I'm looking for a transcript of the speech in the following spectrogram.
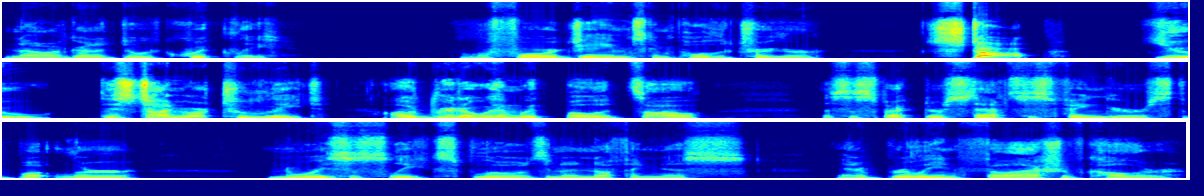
No, I've got to do it quickly. Before James can pull the trigger. Stop! You! This time you are too late. I'll riddle him with bullets. I'll. The spectre snaps his fingers, the butler noiselessly explodes into nothingness in a brilliant flash of color.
